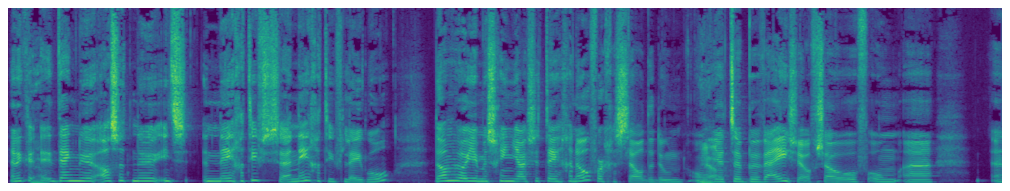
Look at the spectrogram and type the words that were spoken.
En ik, ik, denk nu, als het nu iets negatiefs is, een negatief label, dan wil je misschien juist het tegenovergestelde doen. Om je te bewijzen of zo. Of om uh, uh,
